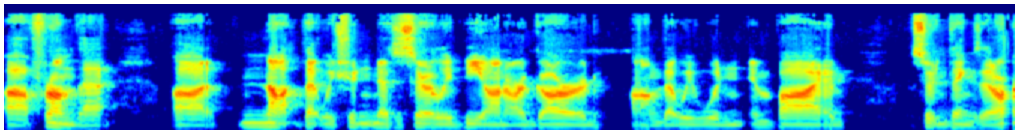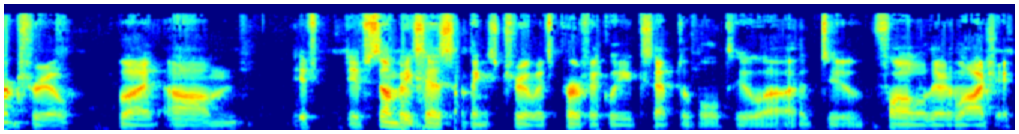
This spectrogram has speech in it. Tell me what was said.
uh, from that. Uh, not that we shouldn't necessarily be on our guard, um, that we wouldn't imbibe certain things that aren't true. But um, if if somebody says something's true, it's perfectly acceptable to uh, to follow their logic,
